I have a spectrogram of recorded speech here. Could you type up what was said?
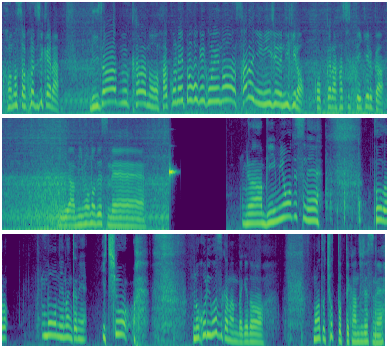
この底力。リザーブからの箱根峠越えのさらに22キロ。こっから走っていけるか。いや見ものですね。いや微妙ですね。どうだろう。もうねなんかね一応残りわずかなんだけどもうあとちょっとって感じですね。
